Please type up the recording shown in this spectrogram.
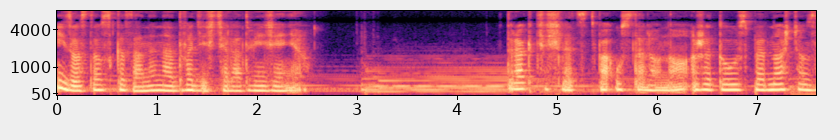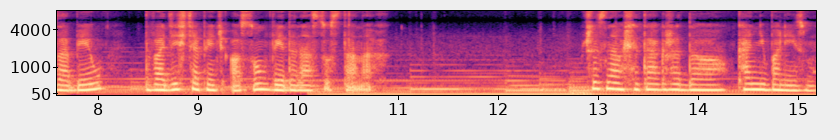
i został skazany na 20 lat więzienia. W trakcie śledztwa ustalono, że tu z pewnością zabił 25 osób w 11 stanach. Przyznał się także do kanibalizmu.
